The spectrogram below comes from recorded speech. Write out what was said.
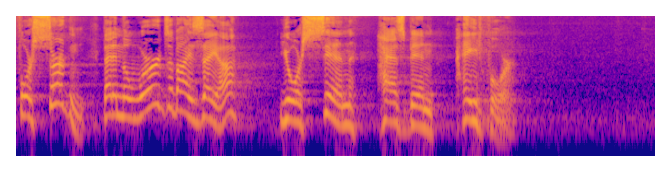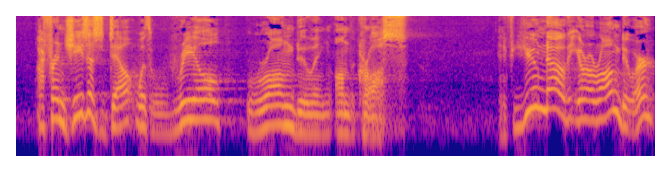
for certain that in the words of Isaiah, your sin has been paid for. My friend, Jesus dealt with real wrongdoing on the cross. And if you know that you're a wrongdoer,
